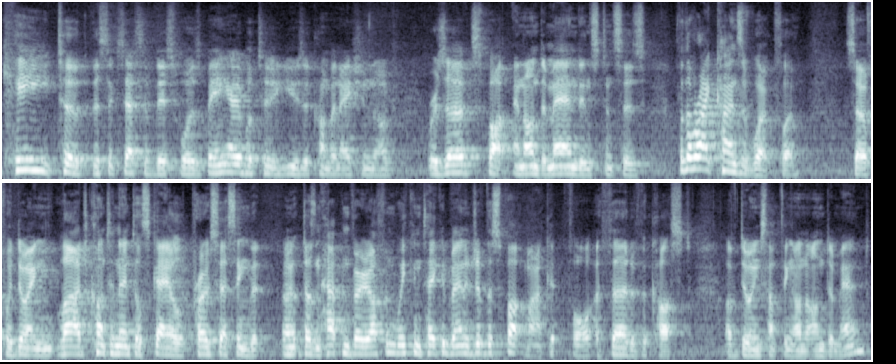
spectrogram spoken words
key to the success of this was being able to use a combination of reserved spot and on-demand instances for the right kinds of workflow. So if we're doing large continental scale processing that uh, doesn't happen very often, we can take advantage of the spot market for a third of the cost of doing something on on-demand.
